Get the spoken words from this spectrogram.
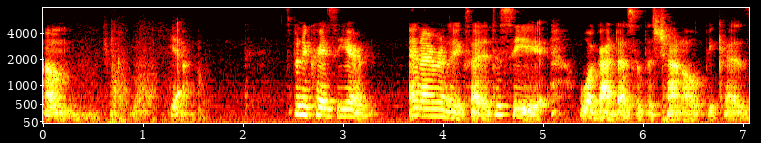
um, yeah. It's been a crazy year and I'm really excited to see what God does with this channel because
